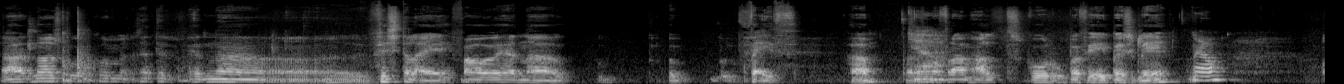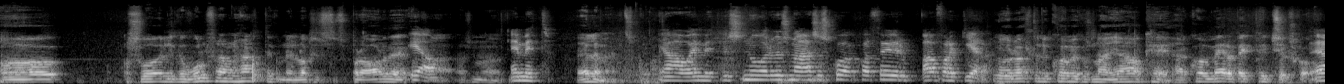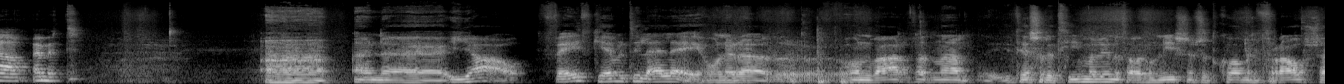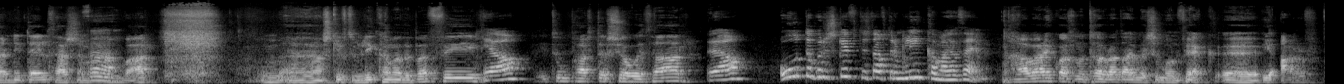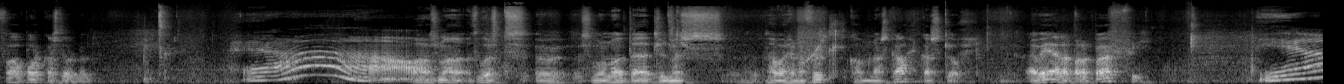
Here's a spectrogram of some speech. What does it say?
Alltaf sko kom, þetta er hérna uh, fyrsta lagi fáum við hérna Faith. Það, það er svona framhald sko rúpa fyrir basically. Já, og, og svo er líka Wolfram Hart einhvern veginn loksins bara orðið eitthvað svona einmitt. Element sko Já, einmitt. Við, nú erum við svona að skoða hvað þau eru að fara að gera. Nú er alltaf komið eitthvað svona, já ok, það er komið meira big picture sko Já, einmitt. Uh, en uh, já, Faith kemur til LA hún er að hún var þarna í þessari tímalínu þá er hún nýsinsut komin frá Sunnydale þar sem Já. hún var um, uh, að skipta um líkama við Buffy Já, í two-parter sjóið þar já. Út okkur skiptist aftur um líkama hjá þeim. það var eitthvað svona töfra dæmir sem hún fekk uh, í arf frá borgarstjórnum Já. það var svona, þú veist uh, sem hún notaði til með það var hérna fullkomna skálkaskjól að vera bara Buffy Já.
